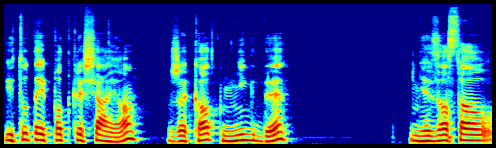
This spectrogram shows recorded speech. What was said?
I tutaj podkreślają, że kod nigdy nie został,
